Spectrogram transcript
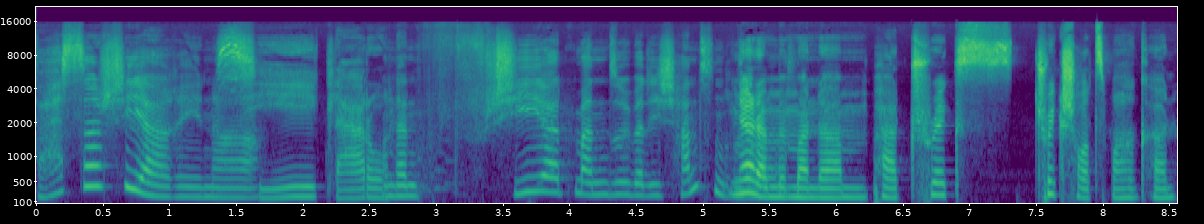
Wasserskiarena. Sí, claro. Und dann skiert man so über die Schanzen drüber. Ja, damit man da ein paar Tricks, Trickshots machen kann.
